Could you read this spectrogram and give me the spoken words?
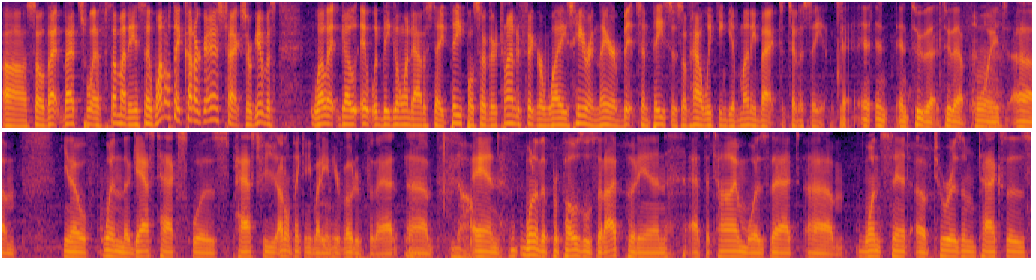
Uh, so that that's what if somebody said, why don't they cut our gas tax or give us? Well, it go it would be going to out of state people. So they're trying to figure ways here and there, bits and pieces of how we can give money back to Tennesseans. and, and, and to that to that point, um, you know, when the gas tax was passed, I don't think anybody in here voted for that. Um, No. And one of the proposals that I put in at the time was that um, one cent of tourism taxes,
